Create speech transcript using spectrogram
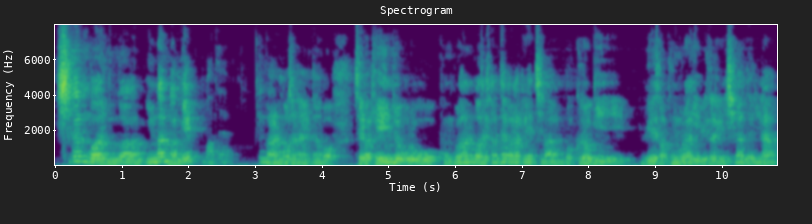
시간과 인간 인간관계 맞아요. 라는 거잖아요. 일단 뭐 제가 개인적으로 공부하는 것을 선택을 하긴 했지만 뭐 그러기 위해서 공부를 하기 위해서적인 시간들이나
